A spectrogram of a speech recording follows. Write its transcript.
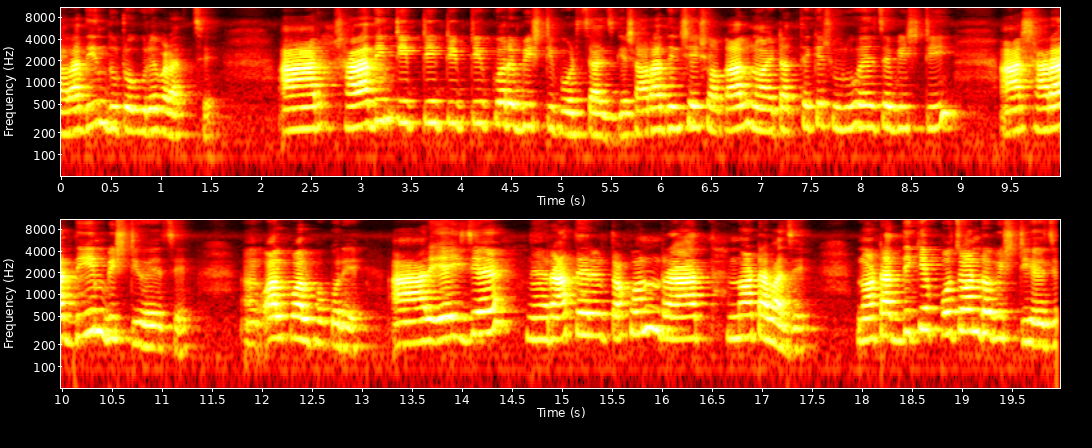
সারা দিন দুটো ঘুরে বেড়াচ্ছে। আর সারাদিন টিপ টিপ টিপ টিপ করে বৃষ্টি পড়ছে আজকে। সারাদিন সেই সকাল নয়টার থেকে শুরু হয়েছে বৃষ্টি আর সারা দিন বৃষ্টি হয়েছে, অল্প অল্প করে। আর এই যে রাতের তখন রাত নটা বাজে, নটার দিকে প্রচণ্ড বৃষ্টি হয়েছে,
